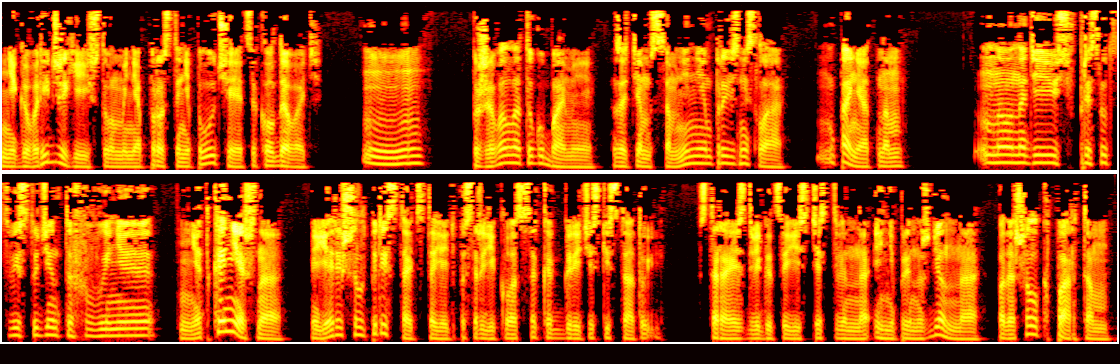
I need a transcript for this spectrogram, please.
Не говорит же ей, что у меня просто не получается колдовать. «М-м-м», пожевала-то губами, затем с сомнением произнесла. «Понятно. Но, надеюсь, в присутствии студентов вы не...» «Нет, конечно!» Я решил перестать стоять посреди класса, как греческий статуй. Стараясь двигаться естественно и непринужденно, подошел к партам,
